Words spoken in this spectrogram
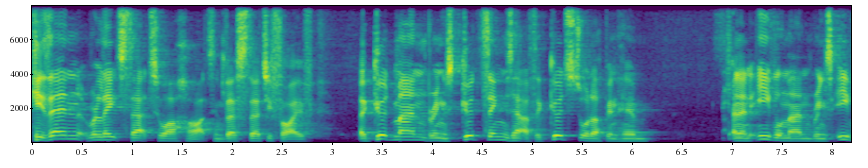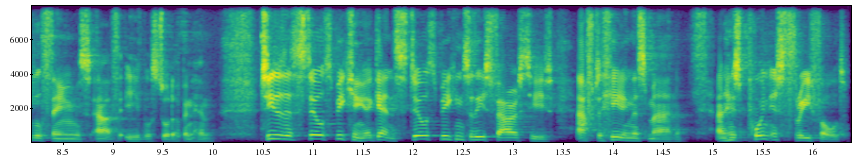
He then relates that to our hearts in verse 35. A good man brings good things out of the good stored up in him, and an evil man brings evil things out of the evil stored up in him. Jesus is still speaking, again, still speaking to these Pharisees after healing this man. And his point is threefold.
